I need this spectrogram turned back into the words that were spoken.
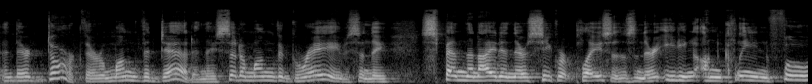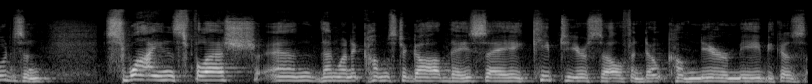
and they're dark. They're among the dead. And they sit among the graves. And they spend the night in their secret places. And they're eating unclean foods. And swine's flesh, and then when it comes to God, they say, Keep to yourself and don't come near me because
